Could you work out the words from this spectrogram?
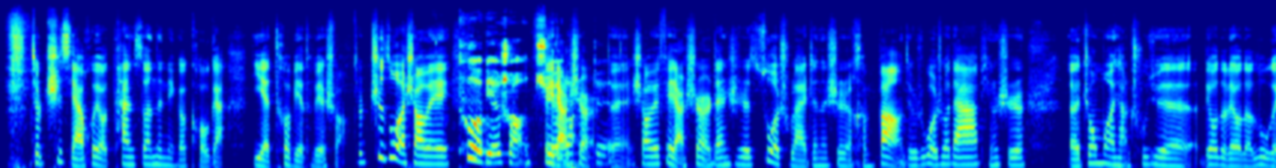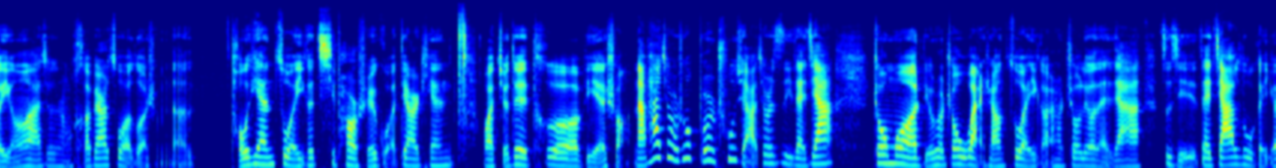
就吃起来会有碳酸的那个口感，也特别特别爽。就制作稍微特别爽，费点事儿，对，稍微费点事儿，嗯但是做出来真的是很棒。就如果说大家平时，呃，周末想出去溜达溜达、露个营啊，就那种河边坐坐什么的，头天做一个气泡水果，第二天哇，绝对特别爽。哪怕就是说不是出去啊，就是自己在家，周末比如说周五晚上做一个，然后周六在家自己在家露个营，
